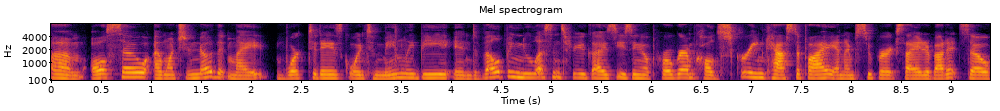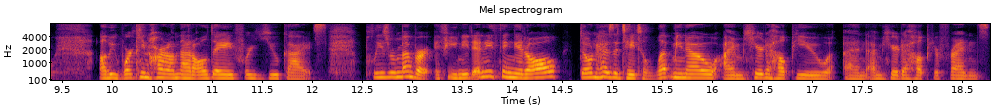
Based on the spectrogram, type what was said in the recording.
Um, also, I want you to know that my work today is going to mainly be in developing new lessons for you guys using a program called Screencastify, and I'm super excited about it. So I'll be working hard on that all day for you guys. Please remember, if you need anything at all, don't hesitate to let me know. I'm here to help you, and I'm here to help your friends.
